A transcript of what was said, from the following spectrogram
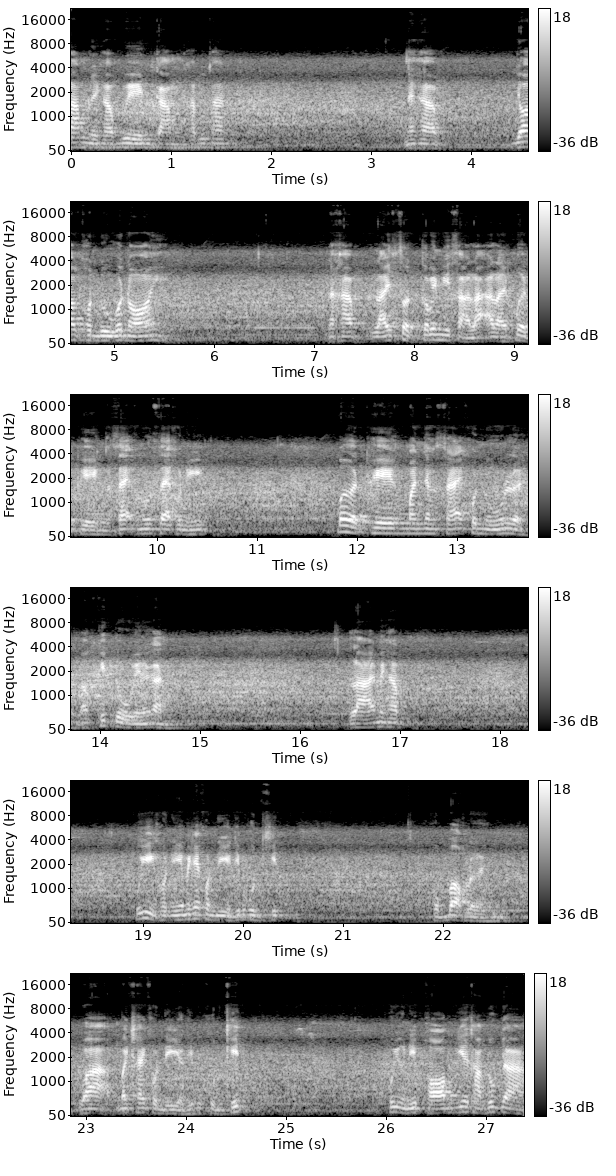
ล่ำเลยครับ เวรกรรมครับทุกท่านนะครับ ยอดคนดูก็น้อยนะครับไลฟ์สดก็ไม่มีสาระอะไรเปิดเพลงแซะคนนู้นแซะคนนี้ เปิดเพลงมันยังแซะคนนู้นเลยลองคิดดูเองแล้วกัน ร้ายไหมครับ ผู้หญิงคนนี้ไม่ใช่คนดีอย่างที่พวกคุณคิด ผมบอกเลย ว่าไม่ใช่คนดีอย่างที่พวกคุณคิด ผู้หญิงนี้พร้อมที่จะทำทุกอย่าง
